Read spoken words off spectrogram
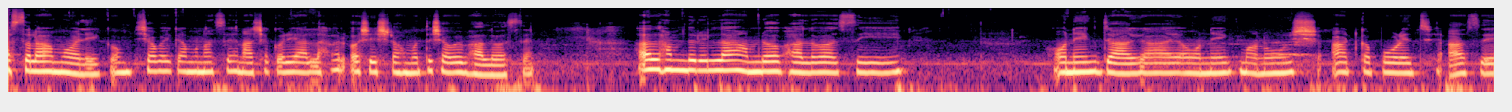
আসসালামু আলাইকুম। সবাই কেমন আছেন? আশা করি আল্লাহর অশেষ রহমতে সবাই ভালো আছেন। আলহামদুলিল্লাহ, আমরাও ভালো আছি। অনেক জায়গায় অনেক মানুষ আটকা পড়েছে, আছে।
